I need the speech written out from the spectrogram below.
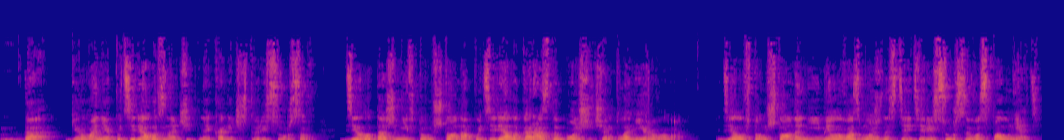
да, Германия потеряла значительное количество ресурсов. Дело даже не в том, что она потеряла гораздо больше, чем планировала. Дело в том, что она не имела возможности эти ресурсы восполнять.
